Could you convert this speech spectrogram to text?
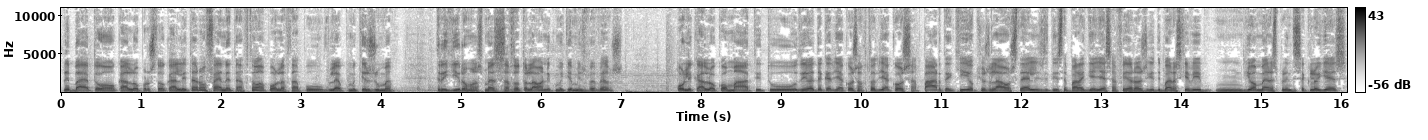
δεν πάει από το καλό προς το καλύτερο. Φαίνεται αυτό από όλα αυτά που βλέπουμε και ζούμε τριγύρω μας. Μέσα σε αυτό το λαό ανήκουμε και εμείς βεβαίως. Πολύ καλό κομμάτι του 2.11.208.200. Πάρτε εκεί, όποιος λαός θέλει, ζητήστε παραγγελίες αφιερώσει για την Παρασκευή, μ, δύο μέρες πριν τις εκλογές.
